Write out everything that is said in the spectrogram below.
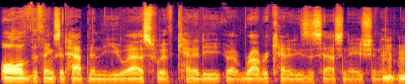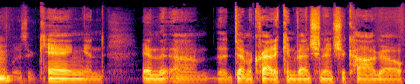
all of the things that happened in the U.S. with Kennedy, uh, Robert Kennedy's assassination, and Martin Luther King, and and the, um, the Democratic Convention in Chicago?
